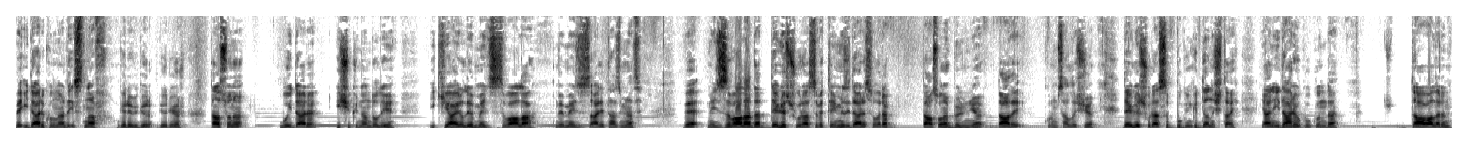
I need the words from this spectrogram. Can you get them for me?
ve idari konularda istinaf görevi gör- görüyor. Daha sonra bu idare iş yükünden dolayı ikiye ayrılıyor. Meclisi Vala ve Meclisi Ali Tazminat ve Meclisi Vala da Devlet Şurası ve Temiz İdaresi olarak daha sonra bölünüyor. Daha da kurumsallaşıyor. Devlet Şurası bugünkü Danıştay yani idare hukukunda davaların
